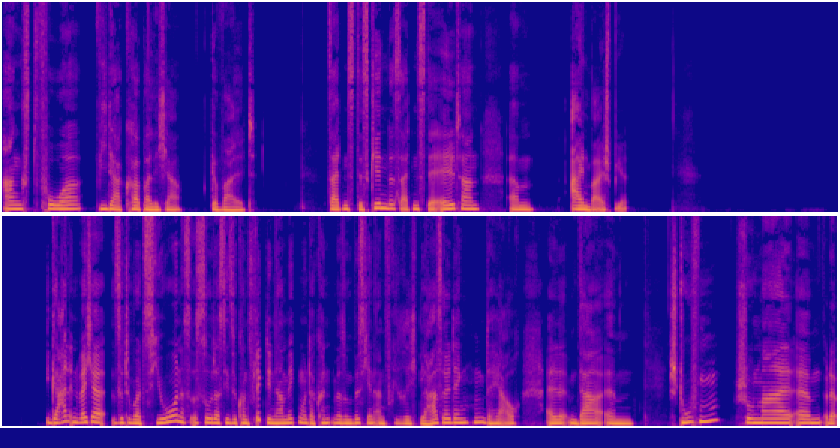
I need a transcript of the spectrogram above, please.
Angst vor wieder körperlicher Gewalt. Seitens des Kindes, seitens der Eltern. Ähm, ein Beispiel. egal in welcher Situation, es ist so, dass diese Konfliktdynamiken, und da könnten wir so ein bisschen an Friedrich Glasel denken, der ja auch äh, da ähm, Stufen schon mal ähm, oder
